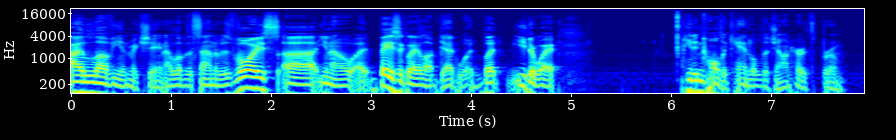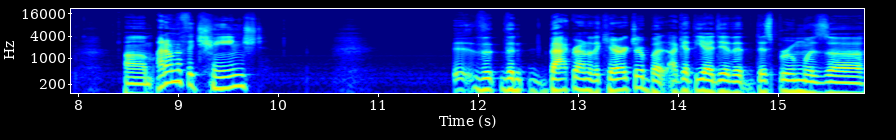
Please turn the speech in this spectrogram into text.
I love Ian McShane. I love the sound of his voice. Uh, you know, basically, I love Deadwood. But either way, he didn't hold a candle to John Hurt's Broom. Um, I don't know if they changed the the background of the character, but I get the idea that this Broom was uh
